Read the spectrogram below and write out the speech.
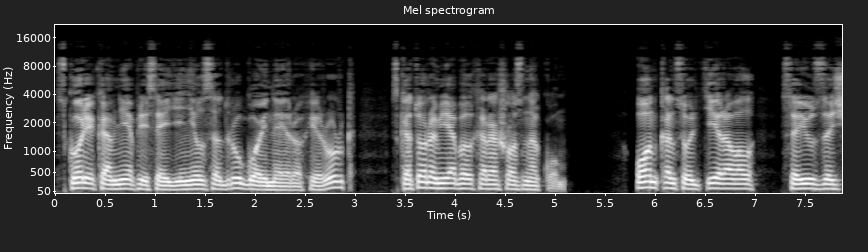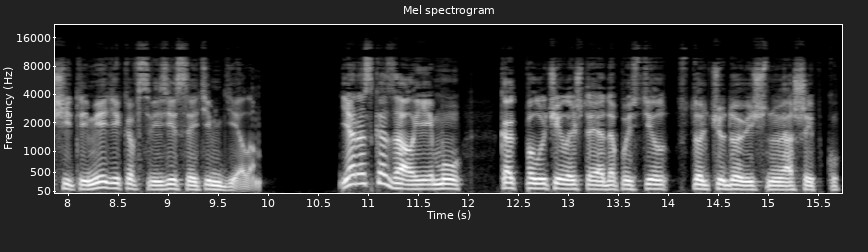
Вскоре ко мне присоединился другой нейрохирург, с которым я был хорошо знаком. Он консультировал Союз защиты медиков в связи с этим делом. Я рассказал ему, как получилось, что я допустил столь чудовищную ошибку.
